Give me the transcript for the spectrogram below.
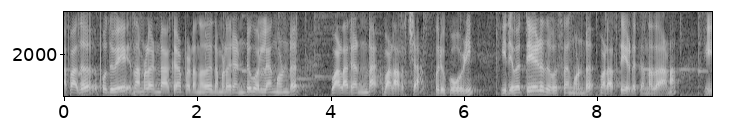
അപ്പോൾ അത് പൊതുവേ നമ്മൾ ഉണ്ടാക്കപ്പെടുന്നത് നമ്മൾ രണ്ട് കൊല്ലം കൊണ്ട് വളരേണ്ട വളർച്ച ഒരു കോഴി ഇരുപത്തിയേഴ് ദിവസം കൊണ്ട് വളർത്തിയെടുക്കുന്നതാണ് ഈ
